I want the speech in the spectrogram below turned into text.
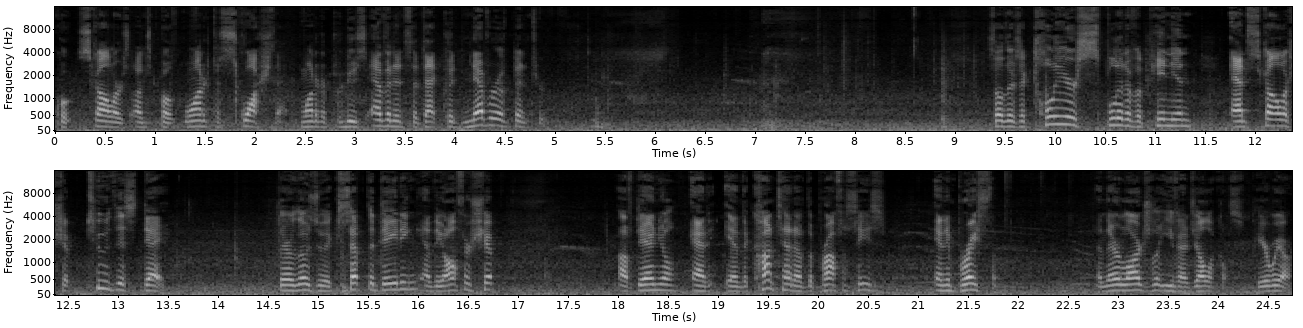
quote, scholars unquote, wanted to squash that, wanted to produce evidence that that could never have been true. So there's a clear split of opinion and scholarship to this day. There are those who accept the dating and the authorship of Daniel and, and the content of the prophecies and embrace them. And they're largely evangelicals. Here we are.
